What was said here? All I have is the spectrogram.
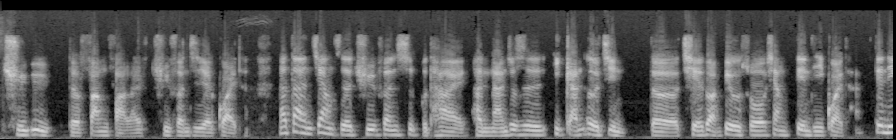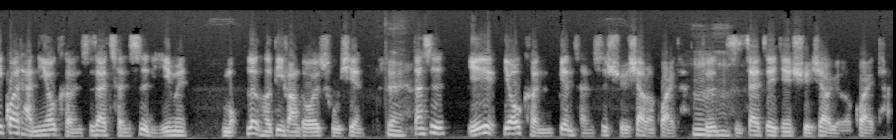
区域的方法来区分这些怪谈。那当然，这样子的区分是不太很难，就是一干二净。的切断，比如说像电梯怪谈，电梯怪谈你有可能是在城市里，因为某任何地方都会出现，对，但是也也有可能变成是学校的怪谈，就是只在这间学校有的怪谈。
